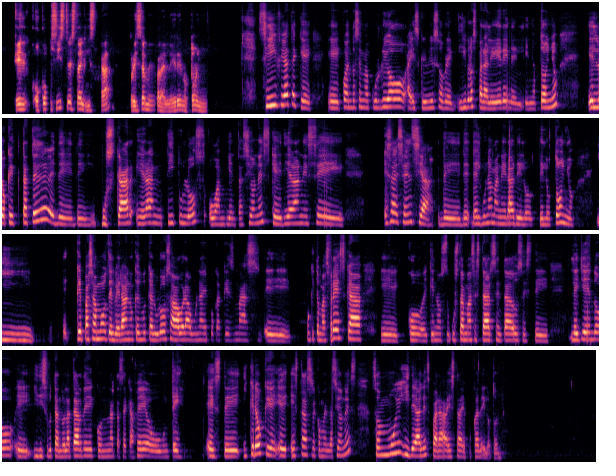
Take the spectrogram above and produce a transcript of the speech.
o cómo hiciste esta lista precisamente para leer en otoño? Sí, fíjate que eh, cuando se me ocurrió escribir sobre libros para leer en, el, otoño, eh, lo que traté de, buscar eran títulos o ambientaciones que dieran ese, esa esencia de, alguna manera del otoño. Y eh, que pasamos del verano que es muy calurosa ahora una época que es más poquito más fresca, eh, que nos gusta más estar sentados este, leyendo eh, y disfrutando la tarde con una taza de café o un té. Este, y creo que eh, estas recomendaciones son muy ideales para esta época del otoño.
